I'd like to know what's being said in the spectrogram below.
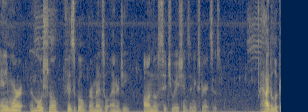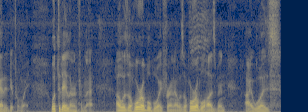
any more emotional, physical, or mental energy on those situations and experiences. I had to look at it a different way. What did I learn from that? I was a horrible boyfriend. I was a horrible husband. I was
